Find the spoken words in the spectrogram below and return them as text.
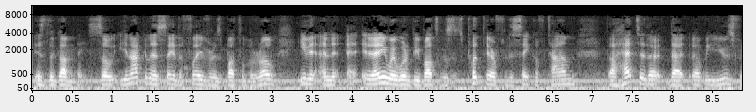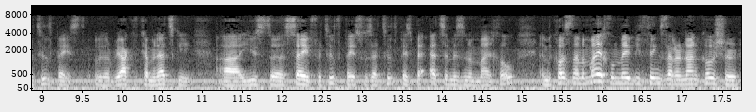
is the gum base. So you're not going to say the flavor is batal barov, even and it anyway wouldn't be batal because it's put there for the sake of tam. The heter that, that, that we use for toothpaste, Yaakov Kamenetsky uh, used to say for toothpaste was that toothpaste be'etzem isn't a meichel, and because it's not a meichel, maybe things that are non-kosher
